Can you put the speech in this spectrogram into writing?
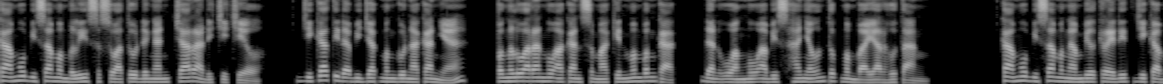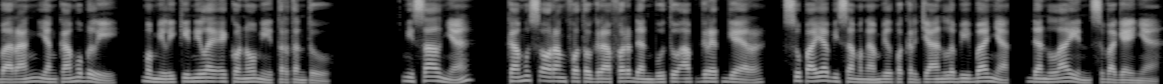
Kamu bisa membeli sesuatu dengan cara dicicil. Jika tidak bijak menggunakannya, pengeluaranmu akan semakin membengkak, dan uangmu habis hanya untuk membayar hutang. Kamu bisa mengambil kredit jika barang yang kamu beli memiliki nilai ekonomi tertentu. Misalnya, kamu seorang fotografer dan butuh upgrade gear supaya bisa mengambil pekerjaan lebih banyak, dan lain sebagainya.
